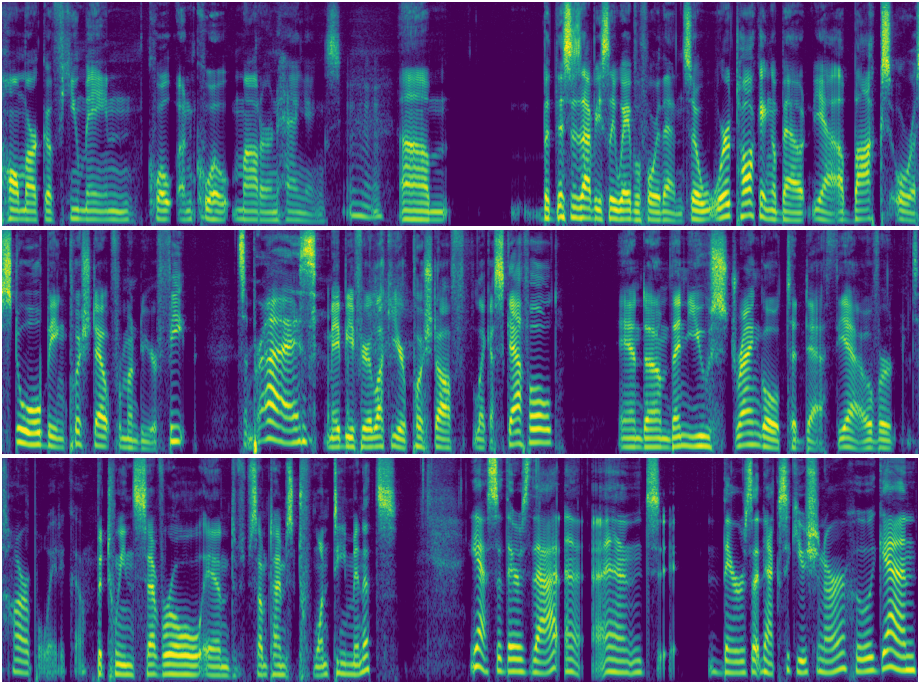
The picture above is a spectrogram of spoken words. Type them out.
hallmark of humane quote unquote modern hangings. Um, but this is obviously way before then. So we're talking about yeah, a box or a stool being pushed out from under your feet. Surprise! Maybe if you're lucky, you're pushed off like a scaffold, and um, then you strangle to death. Yeah, over It's a horrible way to go. between several and sometimes 20 minutes. Yeah, so there's that, uh, and there's an executioner who, again,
